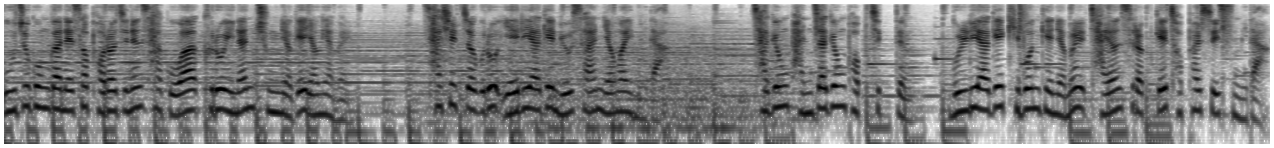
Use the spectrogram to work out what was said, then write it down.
우주 공간에서 벌어지는 사고와 그로 인한 중력의 영향을 사실적으로 예리하게 묘사한 영화입니다. 작용 반작용 법칙 등 물리학의 기본 개념을 자연스럽게 접할 수 있습니다.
